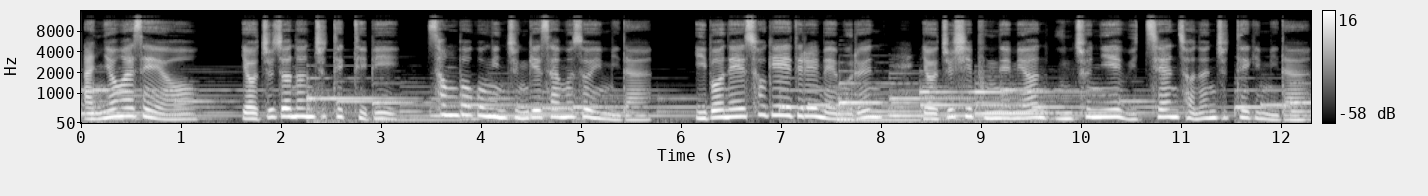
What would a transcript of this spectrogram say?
안녕하세요. 여주전원주택TV 성보공인중개사무소입니다. 이번에 소개해드릴 매물은 여주시 북내면 운촌리에 위치한 전원주택입니다.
